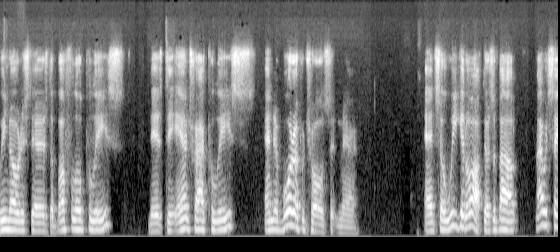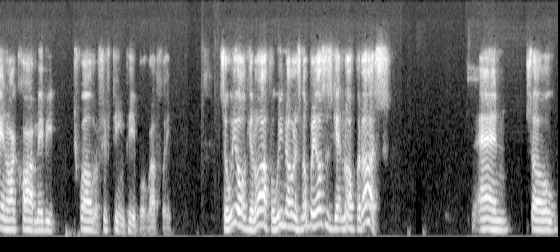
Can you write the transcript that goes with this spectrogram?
we notice there's the Buffalo Police, there's the Amtrak Police, and the Border Patrol sitting there. And so we get off. There's about, I would say in our car, maybe 12 or 15 people roughly. So we all get off, and we notice nobody else is getting off but us. And so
